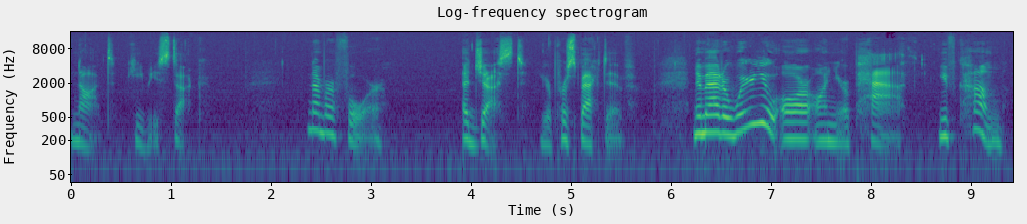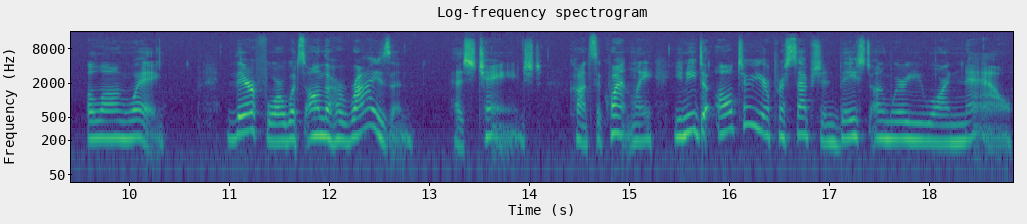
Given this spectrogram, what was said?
not keep you stuck. Number four, adjust your perspective. No matter where you are on your path, you've come a long way. Therefore, what's on the horizon has changed. Consequently, you need to alter your perception based on where you are now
